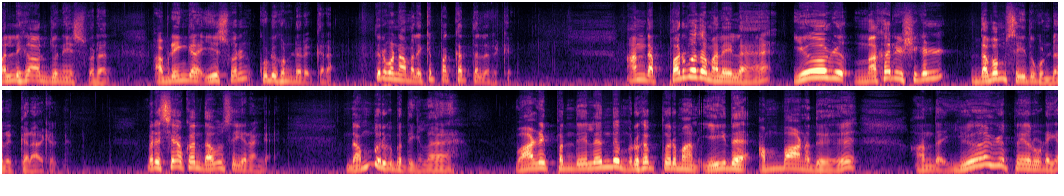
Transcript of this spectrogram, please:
மல்லிகார்ஜுனேஸ்வரர் அப்படிங்கிற ஈஸ்வரன் குடிகொண்டிருக்கிறார். திருவண்ணாமலைக்கு பக்கத்தில் இருக்குது அந்த பர்வதமலையில் ஏழு மகரிஷிகள் தவம் செய்து கொண்டிருக்கிறார்கள். வரிசையாக உட்காந்து தவம் செய்கிறாங்க இந்த அம்பு இருக்குது பார்த்திங்களா வாழைப்பந்தையிலேருந்து முருகப்பெருமான் எய்த அம்பானது அந்த ஏழு பேருடைய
